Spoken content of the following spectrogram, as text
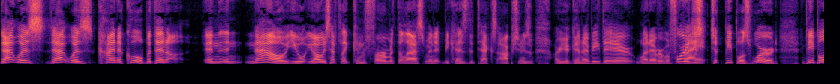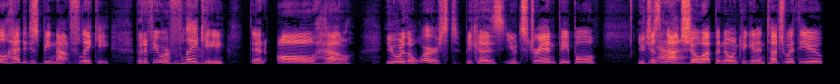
that was that was kind of cool. But then, uh, and then now you you always have to like confirm at the last minute because the text option is, are you gonna be there? Whatever. Before you just took people's word, people had to just be not flaky. But if you were Mm-hmm. flaky, then oh hell, you were the worst because you'd strand people. You just Yeah. not show up and no one could get in touch with you.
